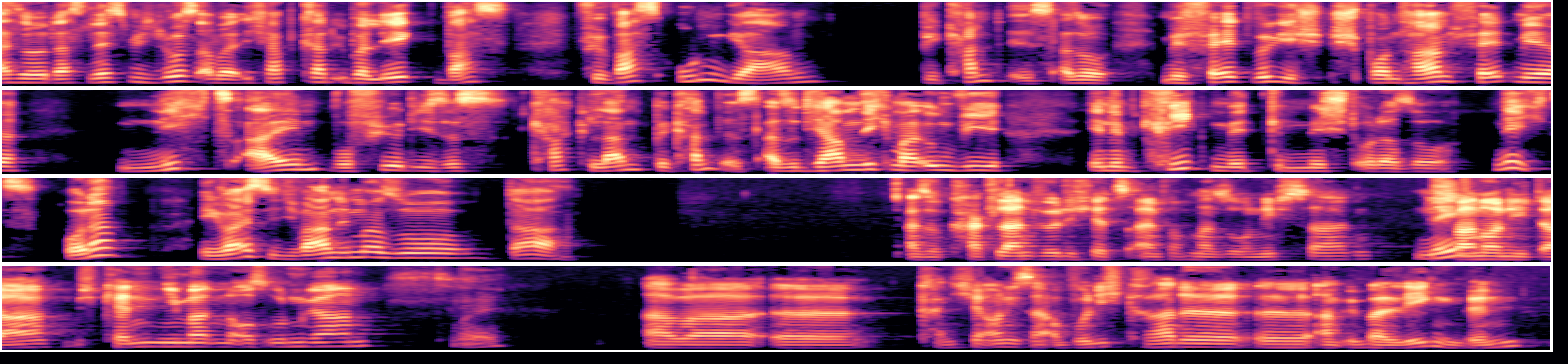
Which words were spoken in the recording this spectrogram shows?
also das lässt mich los, aber ich habe gerade überlegt, was, für was Ungarn bekannt ist. Also mir fällt wirklich, spontan fällt mir nichts ein, wofür dieses Kackland bekannt ist. Also die haben nicht mal irgendwie in einem Krieg mitgemischt oder so. Nichts, oder? Ich weiß nicht, die waren immer so da. Also Kackland würde ich jetzt einfach mal so nicht sagen. Nee? Ich war noch nie da. Ich kenne niemanden aus Ungarn. Nee. Aber äh, kann ich ja auch nicht sagen. Obwohl ich gerade äh, am Überlegen bin.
